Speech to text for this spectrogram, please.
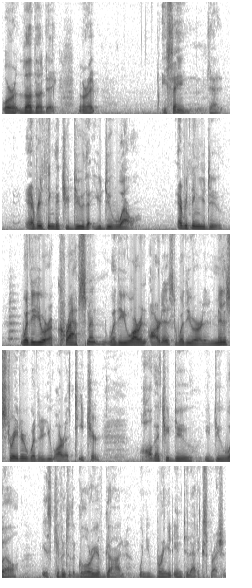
or the the day. All right? He's saying that everything that you do, that you do well, everything you do, whether you are a craftsman, whether you are an artist, whether you are an administrator, whether you are a teacher, all that you do, you do well, is given to the glory of God when you bring it into that expression.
